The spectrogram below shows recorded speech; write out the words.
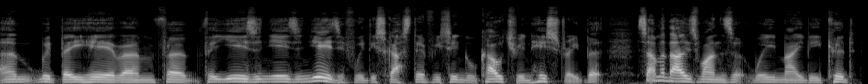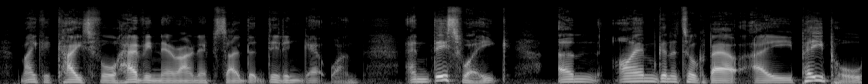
um, we'd be here um, for for years and years and years if we discussed every single culture in history. But some of those ones that we maybe could make a case for having their own episode that didn't get one. And this week, um, I'm going to talk about a people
